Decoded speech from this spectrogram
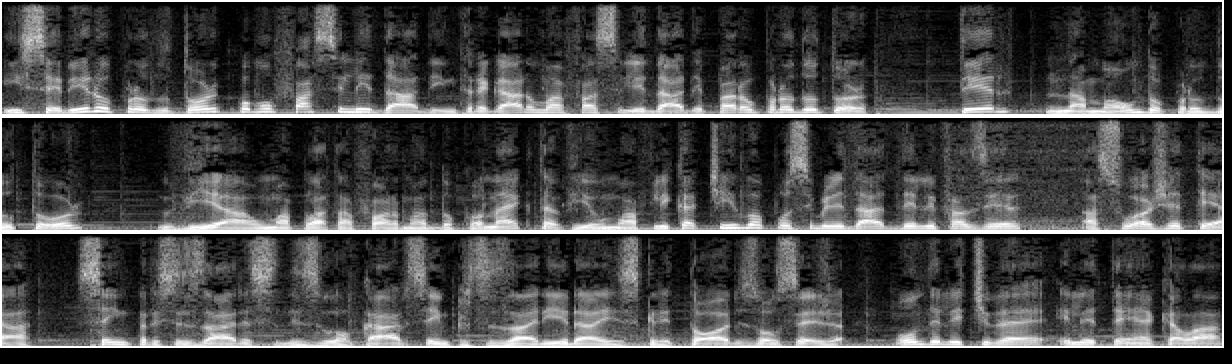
inserir o produtor como facilidade, entregar uma facilidade para o produtor. Ter na mão do produtor via uma plataforma do Conecta, via um aplicativo, a possibilidade dele fazer a sua GTA, sem precisar se deslocar, sem precisar ir a escritórios, ou seja, onde ele tiver, ele tem aquela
